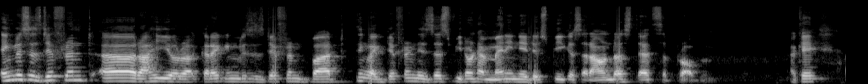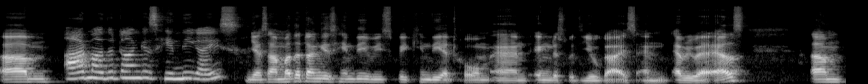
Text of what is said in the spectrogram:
english is different. Uh, rahi you're correct. English is different but i think like different is just we don't have many native speakers around us. That's the problem. Okay um, Our mother tongue is Hindi, guys. yes our mother tongue is hindi. We speak hindi at home and english with you guys and everywhere else um,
